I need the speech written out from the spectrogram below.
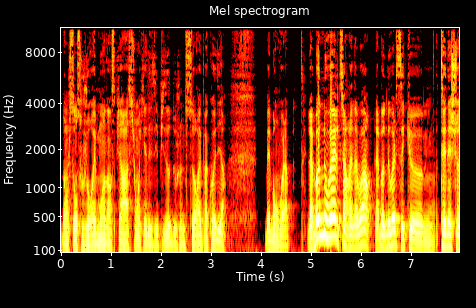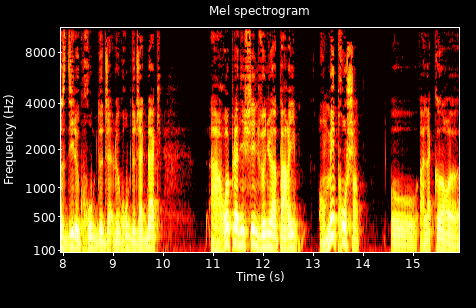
dans le sens où j'aurai moins d'inspiration et qu'il y a des épisodes où je ne saurais pas quoi dire. Mais bon, voilà. La bonne nouvelle, tiens, rien à voir. La bonne nouvelle, c'est que hum, Tenacious D, le groupe de, le groupe de Jack Black, a replanifié une venue à Paris en mai prochain au, à l'accord euh,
